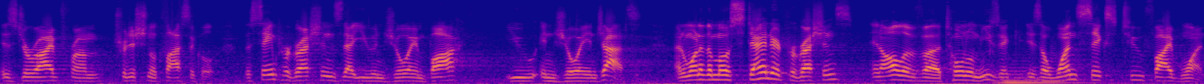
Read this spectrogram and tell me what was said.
is derived from traditional classical. The same progressions that you enjoy in Bach, you enjoy in jazz. And one of the most standard progressions in all of uh, tonal music is a 1-6-2-5-1.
